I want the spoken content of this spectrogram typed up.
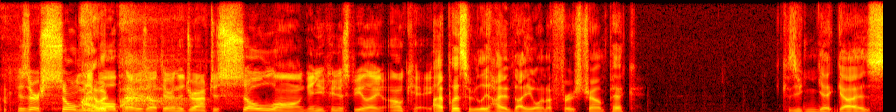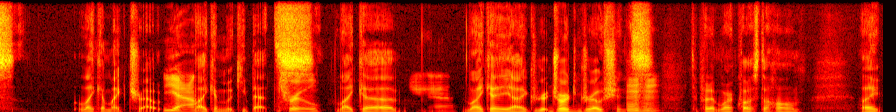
Because there are so many would- ball players out there, and the draft is so long, and you can just be like, okay, I place a really high value on a first round pick because you can get guys like a Mike Trout, yeah, like a Mookie Betts, True. like a Yeah. like a uh, Gr- Jordan Groshans, Mhm. to put it more close to home. Like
